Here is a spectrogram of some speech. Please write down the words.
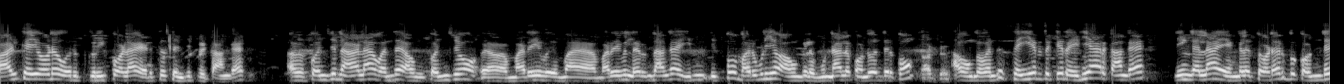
வாழ்க்கையோட ஒரு குறிக்கோளா எடுத்து செஞ்சுட்டு இருக்காங்க கொஞ்ச நாளா வந்து அவங்க கொஞ்சம் மறைவு ம- மறைவுல இருந்தாங்க. இன்- இப்போ மறுபடியும் அவங்கள முன்னால கொண்டு வந்திருக்கோம். அவங்க வந்து செய்யறதுக்கு ரெடியா இருக்காங்க. நீங்க எல்லாம் எங்களை தொடர்பு கொண்டு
